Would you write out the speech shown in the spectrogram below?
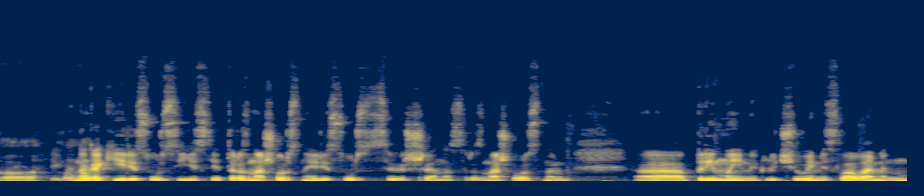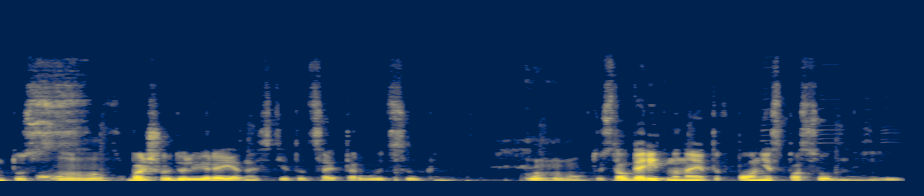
И Ага. На какие ресурсы, если это разношерстные ресурсы совершенно, с разношерстным э, прямыми ключевыми словами, ну то с Мгм. большой долей вероятности этот сайт торгует ссылками. Мгм. Ну, то есть алгоритмы на это вполне способны. И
